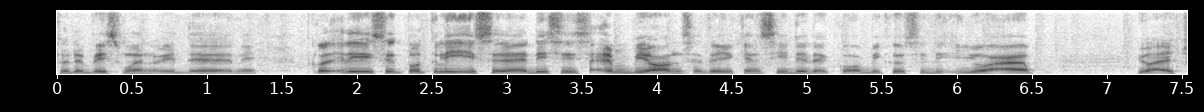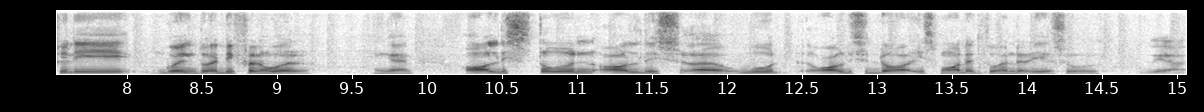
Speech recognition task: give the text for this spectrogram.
to the basement with the because it is totally is this is ambience that you can see the decor because you are you are actually going to a different world. Kan? All this stone, all this uh, wood, all this door is more than 200 years old. we are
